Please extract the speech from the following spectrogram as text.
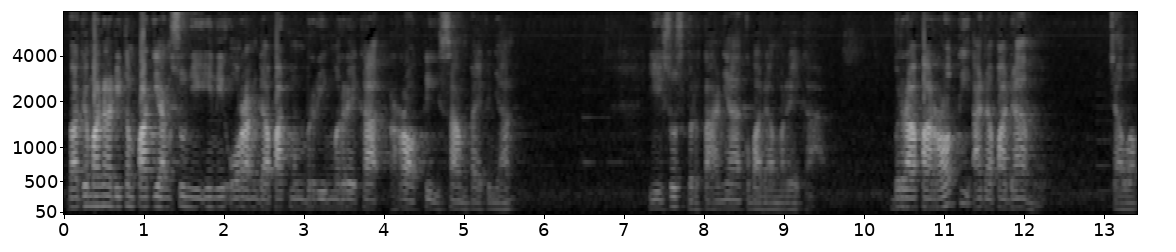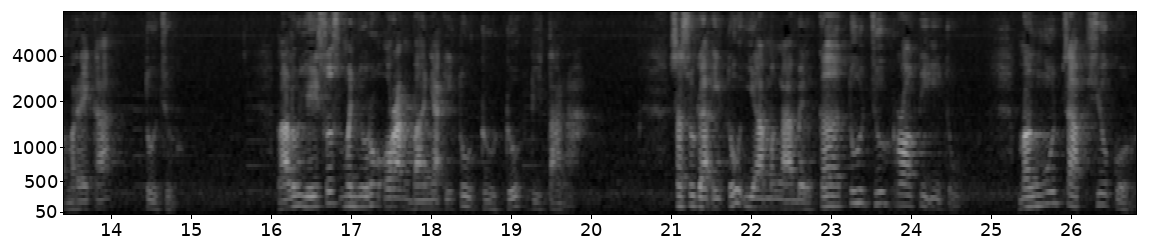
Bagaimana di tempat yang sunyi ini orang dapat memberi mereka roti sampai kenyang? Yesus bertanya kepada mereka, "Berapa roti ada padamu?" Jawab mereka, tujuh. Lalu Yesus menyuruh orang banyak itu duduk di tanah. Sesudah itu ia mengambil ketujuh roti itu, mengucap syukur,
